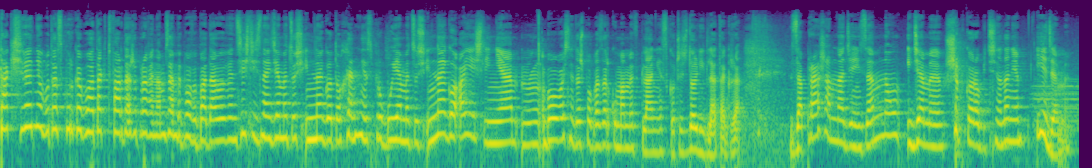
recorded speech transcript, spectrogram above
Tak średnio, bo ta skórka była tak twarda, że prawie nam zęby powypadały, więc jeśli znajdziemy coś innego, to chętnie spróbujemy coś innego, a jeśli nie, mm, bo właśnie też po bazarku mamy w planie skoczyć do Lidla, także zapraszam na dzień ze mną, idziemy szybko robić śniadanie i jedziemy.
